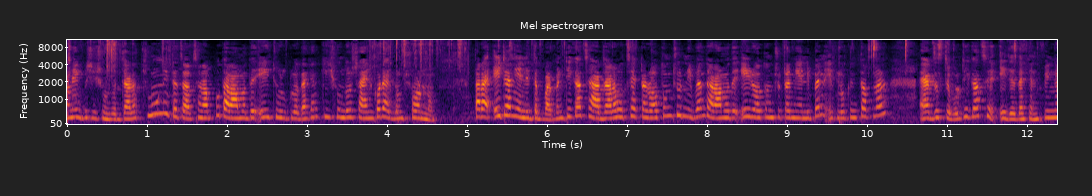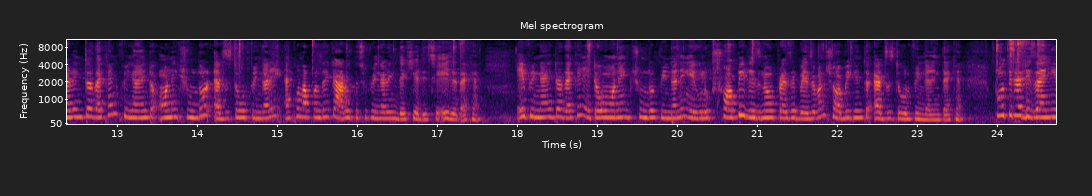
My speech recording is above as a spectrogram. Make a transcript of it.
অনেক বেশি সুন্দর। যারা চুল নিতে চাচ্ছেন আপু, তারা আমাদের এই চুলগুলো দেখেন, কি সুন্দর শাইন করে, একদম স্বর্ণ। তারা এটা নিয়ে নিতে পারবেন, ঠিক আছে? আর যারা হচ্ছে একটা রতন চুর নিবেন, তারা আমাদের এই রতন চুরটা নিয়ে নেবেন। এগুলো কিন্তু আপনার অ্যাডজাস্টেবল ঠিক আছে? এই যে দেখেন ফিঙ্গারিংটা দেখেন ফিঙ্গারিংটা অনেক সুন্দর অ্যাডজাস্টেবল ফিঙ্গারিং এখন আপনাদেরকে আরও কিছু ফিঙ্গারিং দেখিয়ে দিচ্ছি। এই যে দেখেন এই ফিঙ্গারিংটা দেখেন, এটাও অনেক সুন্দর ফিঙ্গারিং এগুলো সবই রিজনেবল প্রাইসে পেয়ে যাবেন, সবই কিন্তু অ্যাডজাস্টেবল ফিঙ্গারিং দেখেন। প্রতিটা ডিজাইনই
